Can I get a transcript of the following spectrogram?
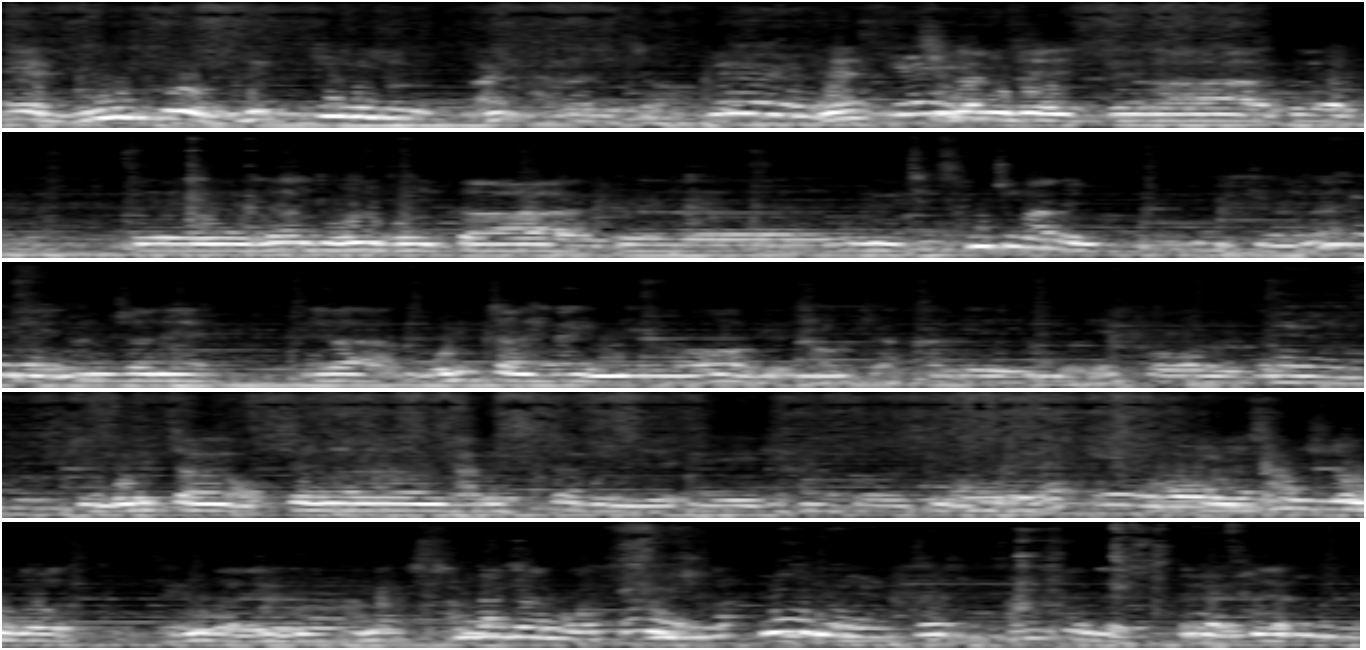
애 무드, 느낌이 좀 많이 달라졌죠. 네, 예. 지금 이제 제가 그, 그, 내가 이제 오늘 보니까 그, 우리 지금 3주 만에 있잖아요. 네, 네. 3주 전에 내가 몰입장애가 있네요. 이렇게 정확하게 했고, 그래서 네. 지금 몰입장애 없애는 약을 쓰자고 이제 얘기하고 있습니다. 네. 3주 정도 된 거예요. 아마 3단계가 뭐 3주가? 네네. 그, 3주 정도 됐을 네.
